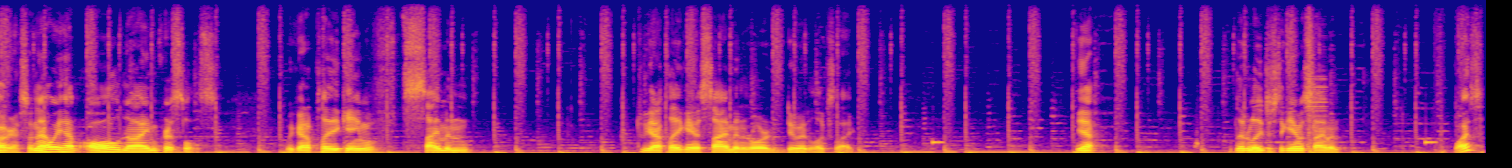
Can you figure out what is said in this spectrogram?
okay, so now we have all nine crystals. We gotta play a game of Simon. We gotta play a game of Simon in order to do it. It looks like. Yeah. Literally just a game of Simon. What?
